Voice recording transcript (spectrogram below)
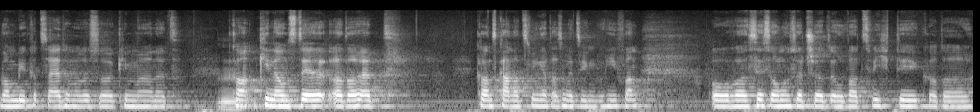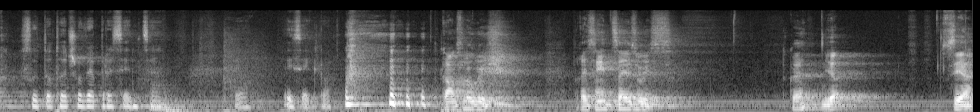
wenn wir keine Zeit haben oder so, können wir nicht, mhm. kann, können uns die, oder halt, kann uns keiner zwingen, dass wir jetzt irgendwo hinfahren. Aber sie sagen uns halt schon, da war es wichtig oder sollte halt schon wer präsent sein. Ja, ist eh klar. Ganz logisch. Präsent sein ist alles. Okay? Ja, sehr.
